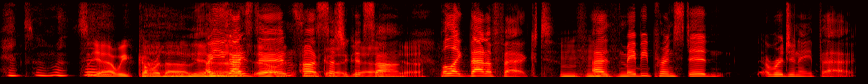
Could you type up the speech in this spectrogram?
hands on myself. So yeah, we covered that. yeah. Oh, you guys Yeah, did? it's oh, so it's such a good yeah, song. Yeah. But like that effect, Mhm. uh, maybe Prince did originate that.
